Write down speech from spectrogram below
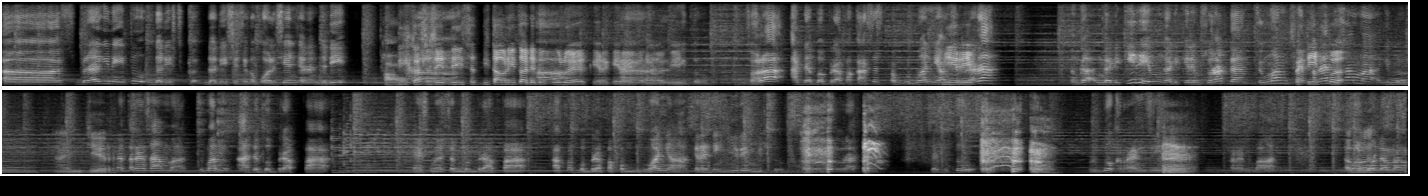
Eh, sebenarnya gini itu dari dari sisi kepolisian jangan jadi Oh. Di kasus ini- di, di tahun itu ada 20 ya kira-kira eh, kurang lebih. gitu soalnya ada beberapa kasus pembunuhan yang Mirip. sebenarnya enggak enggak dikirim enggak dikirim suratnya. Cuman patternnya tuh sama gitu. Hmm, anjir. patternnya sama. Cuman ada beberapa ya semacam beberapa apa beberapa pembunuhan yang akhirnya dia ngirim gitu. Ngirim surat. Dan itu menurut gua keren sih. Keren banget. Walaupun emang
